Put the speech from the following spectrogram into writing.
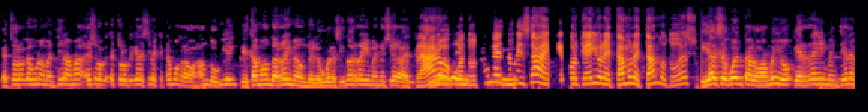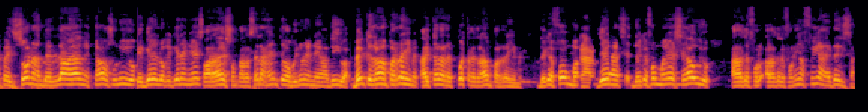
Esto es lo que es una mentira más. Eso, es lo que- esto lo que quiere decir es que estamos trabajando bien y estamos dando régimen donde le huele. Si no el régimen no hiciera esto. Si no claro, cuando tú ves ese mensaje es porque ellos le están molestando todo eso. Y darse cuenta a los amigos que el régimen tiene personas del lado en Estados Unidos que quieren lo que quieren es para eso, para hacer a la gente de opiniones negativas. Ven que trabajan para el régimen, ahí está la respuesta que trabajan para el régimen. ¿De qué forma Claro. llega ese, de qué forma llega ese audio a la, a la telefonía fija de Telsa,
